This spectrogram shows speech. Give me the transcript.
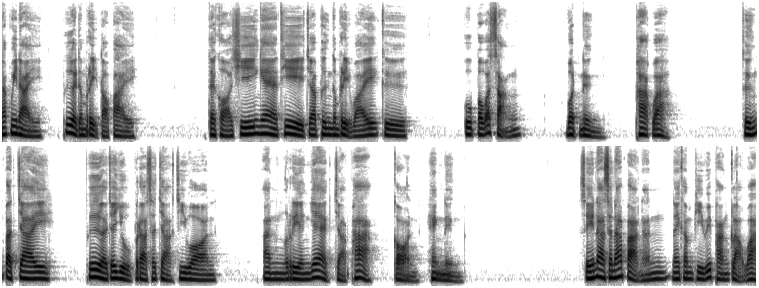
นักวินัยเพื่อดำริต่อไป แต่ขอชี้แง่ที่จะพึงดำริไว้คือ อุปวสัง บทหนึ่งภาคว่า ถึงปัจจัยเพื่อจะอยู่ปราศจากจีวร อันเรียงแยกจากภาคก่อนแห่งหนึ่ง เสนาสนะป่านั้นในคำพีวิพังกล่าวว่า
